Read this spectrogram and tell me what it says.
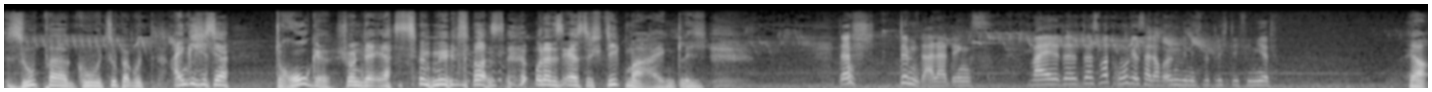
Super gut, super gut. Eigentlich ist ja Droge schon der erste Mythos oder das erste Stigma eigentlich. Das stimmt allerdings, weil das Wort Droge ist halt auch irgendwie nicht wirklich definiert. Ja,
